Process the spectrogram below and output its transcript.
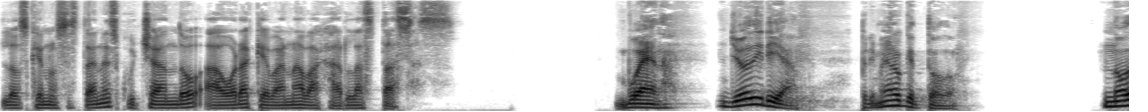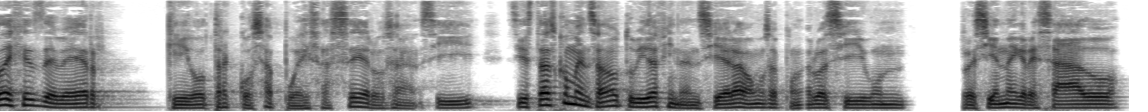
los que nos están escuchando ahora que van a bajar las tasas? Bueno, yo diría, primero que todo, no dejes de ver qué otra cosa puedes hacer. O sea, si, si estás comenzando tu vida financiera, vamos a ponerlo así, un recién egresado,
